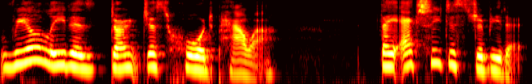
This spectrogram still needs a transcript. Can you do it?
real leaders don't just hoard power, they actually distribute it.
